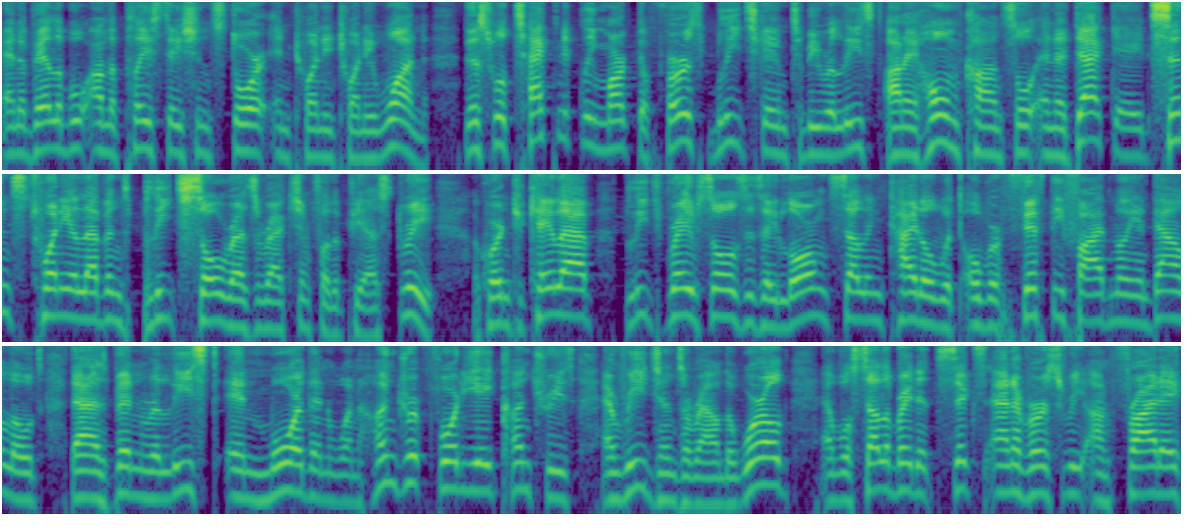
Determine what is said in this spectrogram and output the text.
and available on the PlayStation Store in 2021. This will technically mark the first Bleach game to be released on a home console in a decade since 2011's Bleach Soul Resurrection for the PS3. According to KLab, Bleach Brave Souls is a long-selling title with over 55 million downloads that has been released in more than 148 countries and regions around the world and will celebrate its 6th anniversary on Friday,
